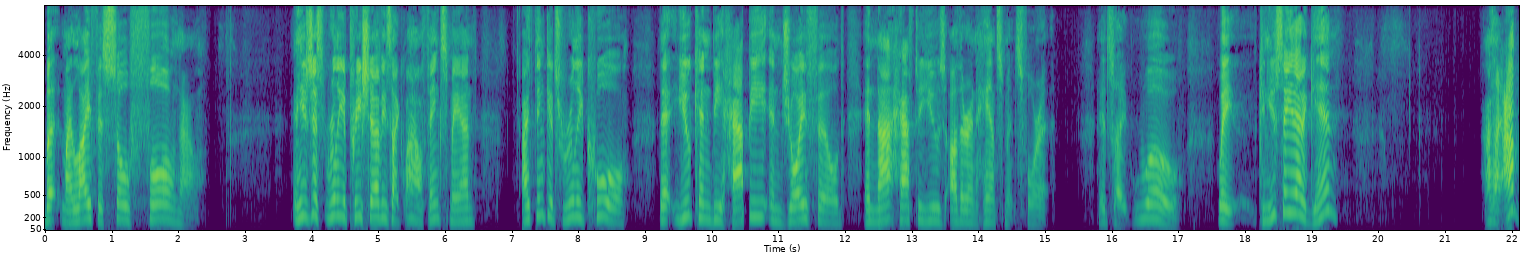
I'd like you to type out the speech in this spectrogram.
but my life is so full now. And he's just really appreciative. He's like, wow, thanks, man. I think it's really cool that you can be happy and joy filled and not have to use other enhancements for it. It's like, whoa, wait, can you say that again? I was like, I'm,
